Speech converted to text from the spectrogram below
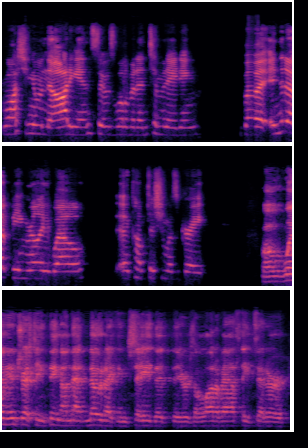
watching them in the audience. It was a little bit intimidating, but ended up being really well. The competition was great. Well, one interesting thing on that note, I can say that there's a lot of athletes that are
